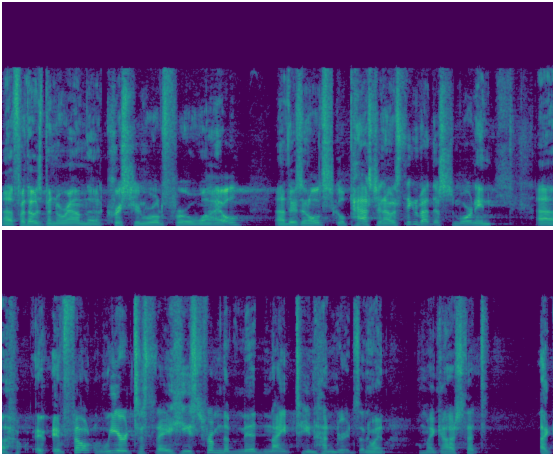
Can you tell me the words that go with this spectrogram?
Uh, for those who've been around the Christian world for a while, uh, there's an old school pastor, and I was thinking about this morning. Uh, it, it, felt weird to say he's from the mid 1900s, and I went, "Oh my gosh, that's like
